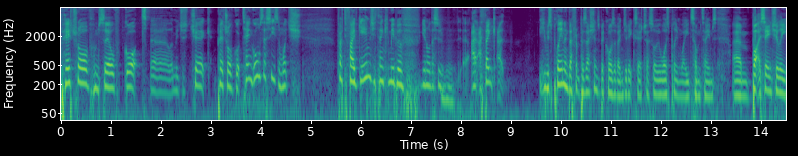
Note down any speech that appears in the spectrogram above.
Petrov himself got, uh, let me just check. Petrov got 10 goals this season, which 55 games. You think he maybe have, you know, this is, I, I think. Uh, he was playing in different positions because of injury, etc. So he was playing wide sometimes. Um, but essentially,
